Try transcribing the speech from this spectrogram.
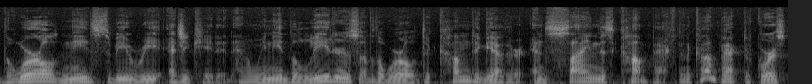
The world needs to be re educated, and we need the leaders of the world to come together and sign this compact. And a compact, of course,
